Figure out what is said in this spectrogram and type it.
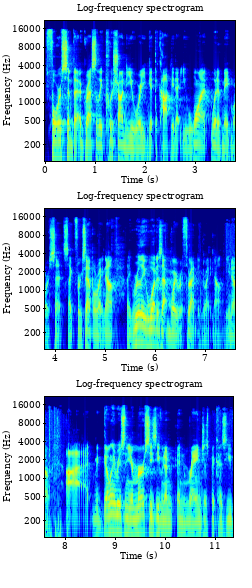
force them to aggressively push onto you where you can get the copy that you want would have made more sense. Like for example, right now, like really, what is that Moira threatening right now? You know, mean, the only reason your Mercy's even in, in range is because you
